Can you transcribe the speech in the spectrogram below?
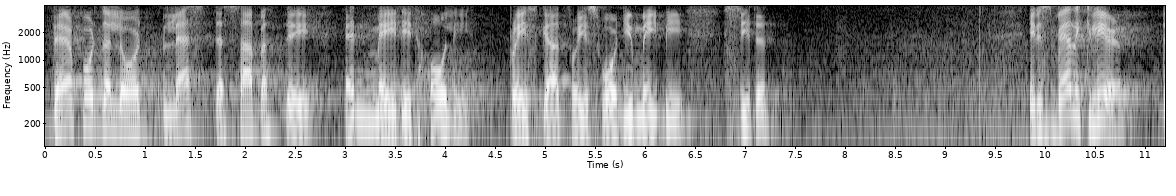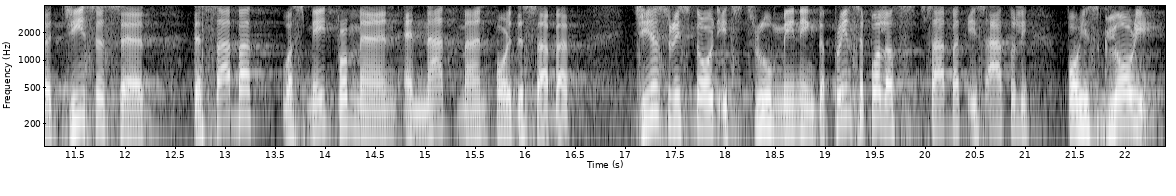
Therefore the Lord blessed the Sabbath day and made it holy. Praise God for his word. You may be seated. It is very clear that Jesus said, The Sabbath was made for man and not man for the Sabbath. Jesus restored its true meaning. The principle of Sabbath is actually for his glory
